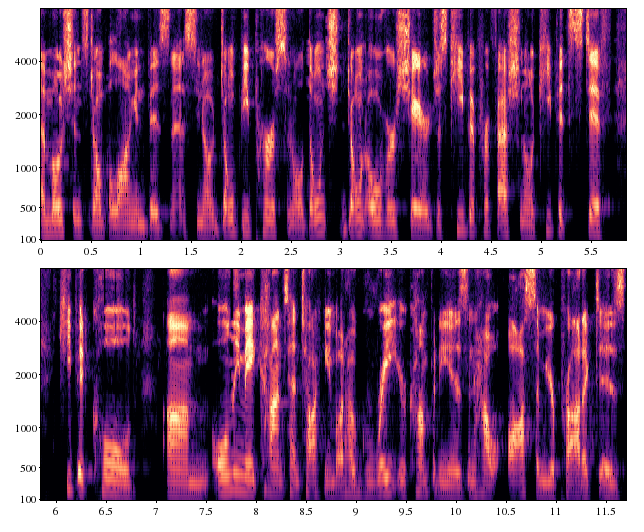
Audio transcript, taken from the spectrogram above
emotions don't belong in business. You know, don't be personal, don't don't overshare. Just keep it professional, keep it stiff, keep it cold. Um, only make content talking about how great your company is and how awesome your product is.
